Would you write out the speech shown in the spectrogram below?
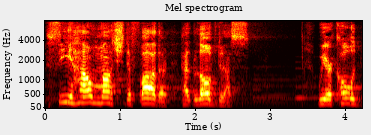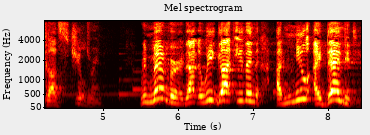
See how much the Father had loved us. We are called God's children. Remember that we got even a new identity,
